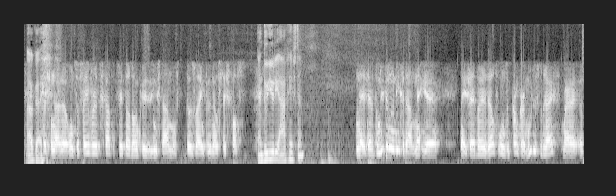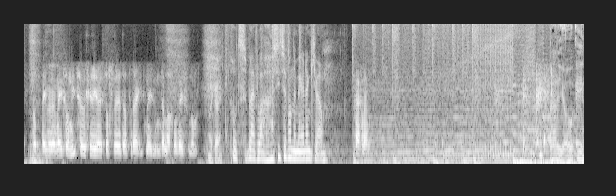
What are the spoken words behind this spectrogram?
Oké. Okay. Als je naar onze favorites gaat op Twitter, dan kun je ze zien staan. Of dooswijn.nl slash vast. En doen jullie aangifte? Nee, dat hebben we tot nu toe nog niet gedaan. Nee, Nee, ze hebben zelfs onze kankermoeders bedreigd. Maar dat nemen we meestal niet zo serieus dat we, dat we daar iets mee doen. Daar lachen we meestal om. Oké. Okay. Goed, blijf lachen. Sietse van der Meer, dankjewel. Graag gedaan. Radio 1,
